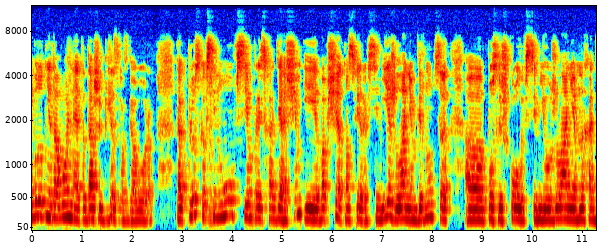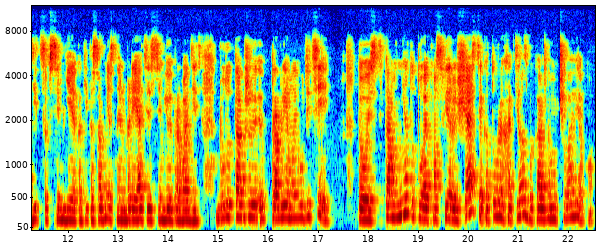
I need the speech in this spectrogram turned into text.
будут недовольны это даже без разговоров. Так, плюс ко всему, всем происходящим и вообще атмосферой в семье, желанием вернуться э, после школы в семью, желанием находиться в семье, какие-то совместные мероприятия с семьей проводить, будут также э, проблемы и у детей. То есть там нету той атмосферы счастья, которая хотелось бы каждому человеку.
